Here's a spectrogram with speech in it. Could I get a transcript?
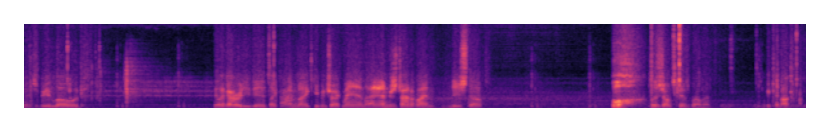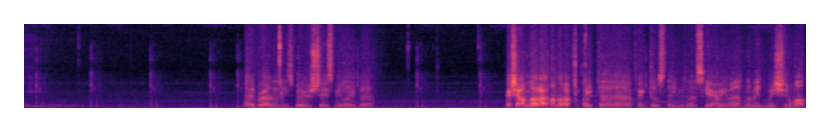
Let's reload. I feel like I already did. Like, I'm not keeping track, man. I am just trying to find new stuff. Oh, those jump scares, bro, man. I cannot. I'd rather these bears chase me like that. Actually, I'm gonna I'm gonna fight uh fight those things that scare me, man. Let me let me shoot them up.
